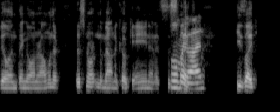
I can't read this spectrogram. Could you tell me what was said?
villain thing going around when they're they're snorting the mountain of cocaine and it's just Oh my like, god. he's like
